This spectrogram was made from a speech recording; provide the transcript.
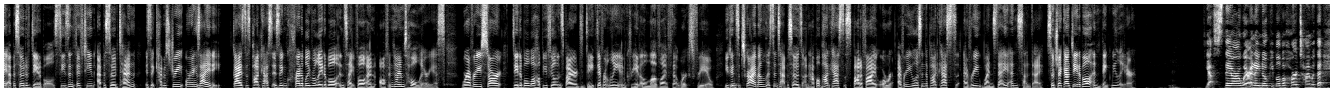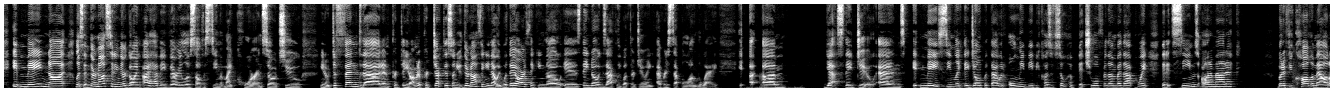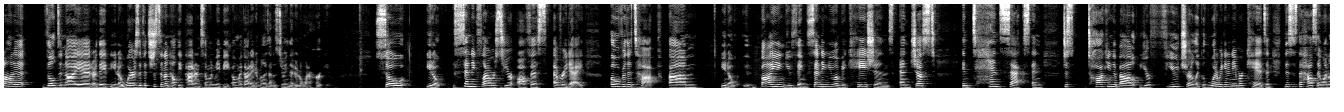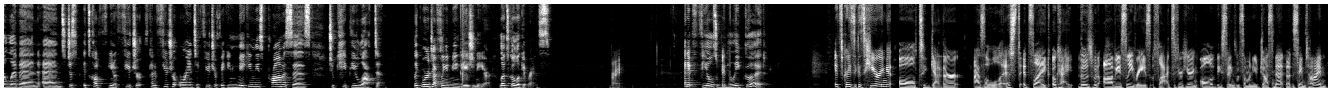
episode of Dateable, season 15, episode 10 Is it chemistry or anxiety? Guys, this podcast is incredibly relatable, insightful, and oftentimes hilarious. Wherever you start, Dateable will help you feel inspired to date differently and create a love life that works for you. You can subscribe and listen to episodes on Apple Podcasts, Spotify, or wherever you listen to podcasts every Wednesday and Sunday. So check out Dateable and thank me later. Yes, they are aware. And I know people have a hard time with that. It may not, listen, they're not sitting there going, I have a very low self esteem at my core. And so to, you know defend that and you know i'm going to project this on you they're not thinking that way what they are thinking though is they know exactly what they're doing every step along the way uh, um, yes they do and it may seem like they don't but that would only be because it's so habitual for them by that point that it seems automatic but if you call them out on it they'll deny it or they you know whereas if it's just an unhealthy pattern someone may be oh my god i didn't realize i was doing that. I don't want to hurt you. So you know, sending flowers to your office every day, over the top, um, you know, buying you things, sending you on vacations, and just intense sex and just talking about your future like what are we going to name our kids and this is the house i want to live in and just it's called you know future kind of future oriented future faking making these promises to keep you locked in like we're definitely going to be engaged in a year let's go look at rings Right. And it feels really it, good. It's crazy because hearing it all together as a list, it's like, okay, those would obviously raise flags if you're hearing all of these things with someone you just met. But at the same time,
